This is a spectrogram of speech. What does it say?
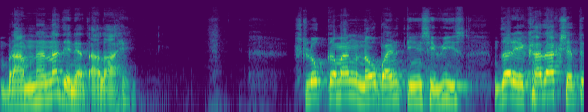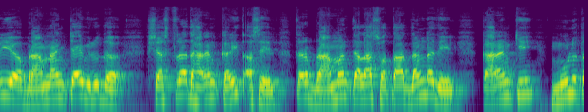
ब्राह्मणांना देण्यात आला आहे. श्लोक क्रमांक नऊ पॉईंट तीनशे वीस जर एखादा क्षत्रिय ब्राह्मणांच्या विरुद्ध शस्त्र धारण करीत असेल तर ब्राह्मण त्याला स्वतः दंड देईल कारण की मूलत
